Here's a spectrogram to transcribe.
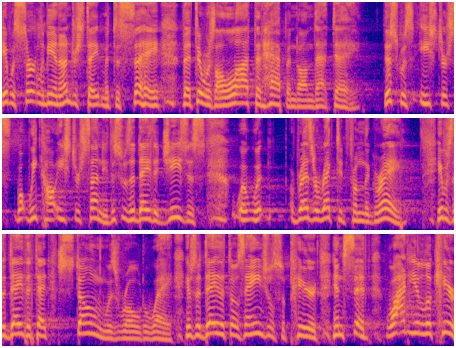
it would certainly be an understatement to say that there was a lot that happened on that day. This was Easter, what we call Easter Sunday. This was a day that Jesus resurrected from the grave. It was the day that that stone was rolled away. It was the day that those angels appeared and said, Why do you look here?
